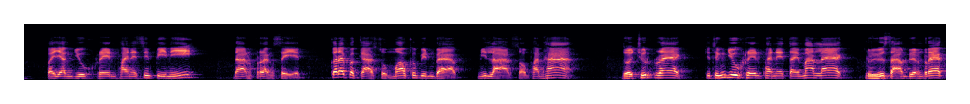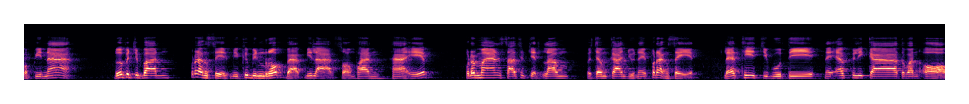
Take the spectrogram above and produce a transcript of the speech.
ำ ไปยังยูเครนภายในสิ้นปีนี้ ด้านฝรั่งเศส ก็ได้ประกาศส่งมอบเครื่องบินแบบมิลาด2005 โดยชุดแรกจะถึงยูเครนภายในไตรมาสแรก หรือ 3 เดือนแรกของปีหน้า โดยปัจจุบันฝรั่งเศสมีเครื่องบินรบแบบมิลาด 2005F ประมาณ 37 ลำ ประจำการอยู่ในฝรั่งเศส และที่จิบูตีในแอฟริกาตะวันออก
